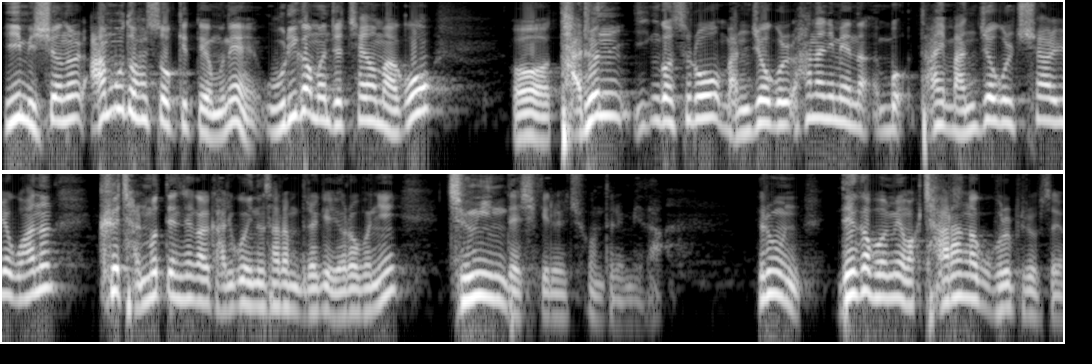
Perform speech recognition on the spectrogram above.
이 미션을 아무도 할 수 없기 때문에 우리가 먼저 체험하고 어, 다른 것으로 만족을, 하나님의, 뭐, 다 만족을 취하려고 하는 그 잘못된 생각을 가지고 있는 사람들에게 여러분이 증인 되시기를 축원드립니다. 여러분, 내가 보면 막 자랑하고 그럴 필요 없어요.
